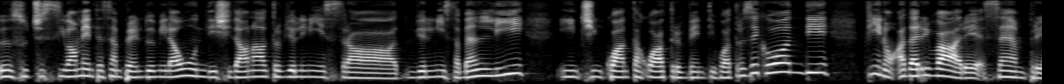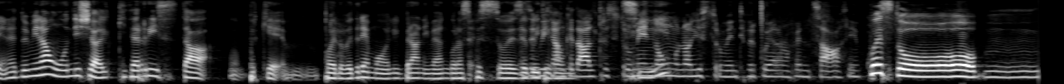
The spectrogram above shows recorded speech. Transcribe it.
eh, successivamente, sempre nel 2011, da un altro violinista, violinista Ben Lee, in 54 e 24 secondi, fino ad arrivare sempre nel 2011 al chitarrista, perché mh, poi lo vedremo, i brani vengono spesso eseguiti, Eseguiti con- anche da altri strumenti, Sì. non, non gli strumenti per cui erano pensati. questo mh,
